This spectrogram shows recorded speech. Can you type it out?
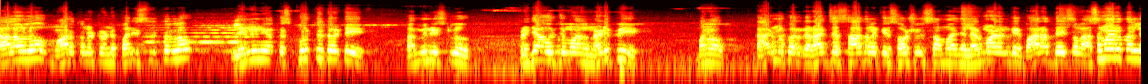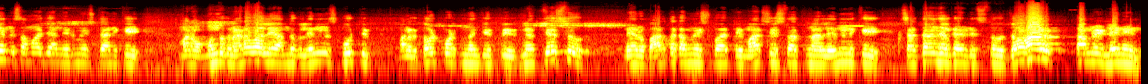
కాలంలో మారుతున్నటువంటి పరిస్థితుల్లో లెనిన్ యొక్క స్ఫూర్తితోటి కమ్యూనిస్టులు ప్రజా ఉద్యమాలు నడిపి మనం కార్మిక వర్గ రాజ్య సాధనకి సోషలిస్ట్ సమాజ నిర్మాణానికి భారతదేశంలో అసమానతలు లేని సమాజాన్ని నిర్మించడానికి మనం ముందుకు నడవాలి. అందుకు లెనిన్ స్ఫూర్తి మనకు తోడ్పడుతుందని చెప్పి విజ్ఞప్తి చేస్తూ నేను భారత కమ్యూనిస్ట్ పార్టీ మార్క్సిస్ట్ తరఫున లెనిన్కి శ్రద్ధాంజలి ఘటిస్తూ జోహార్ కామ్రేడ్ లెనిన్.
